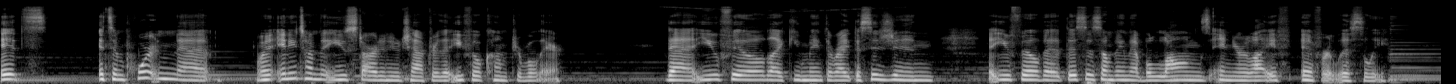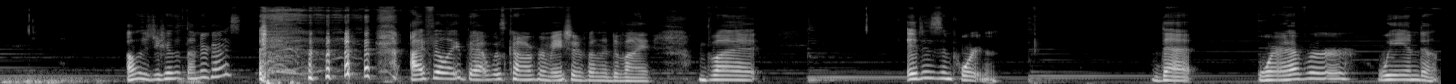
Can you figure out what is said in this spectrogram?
it's it's important that when anytime that you start a new chapter that you feel comfortable there. That you feel like you made the right decision, that you feel that this is something that belongs in your life effortlessly. Oh, did you hear the thunder, guys? I feel like that was confirmation from the divine. But it is important that wherever we end up,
